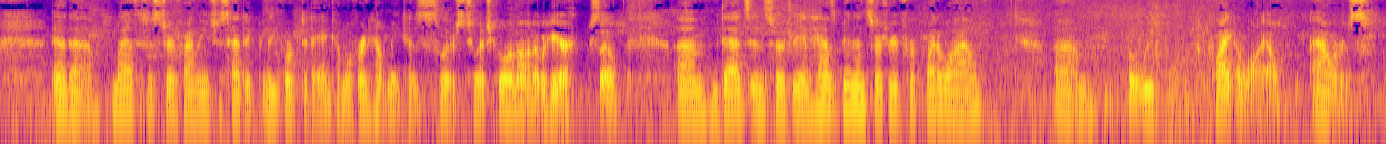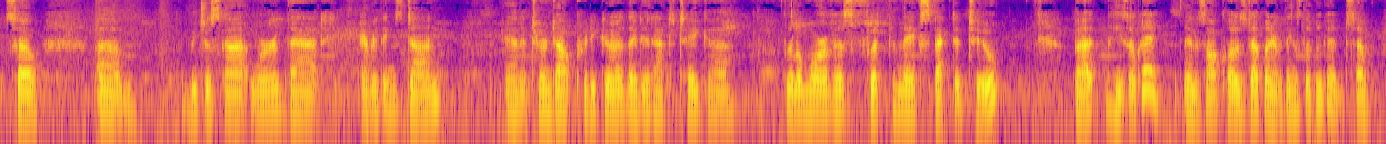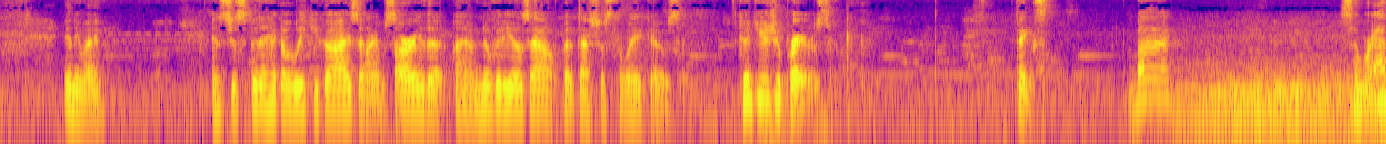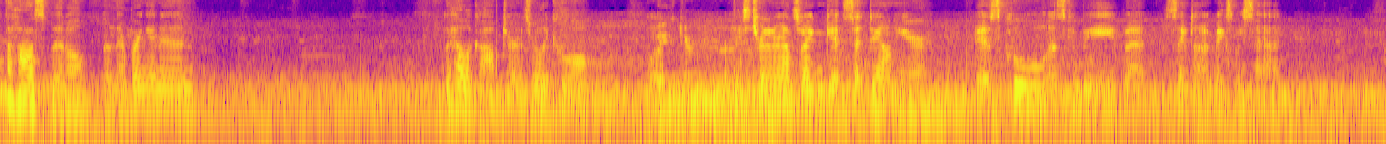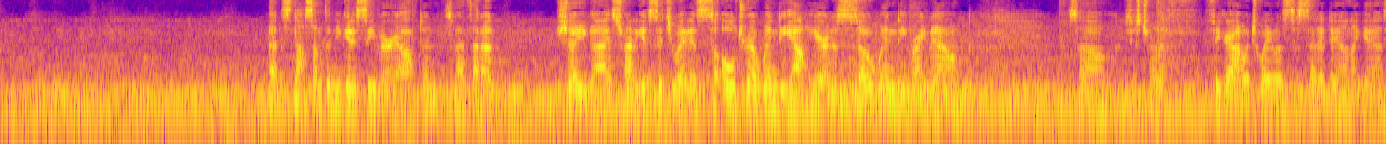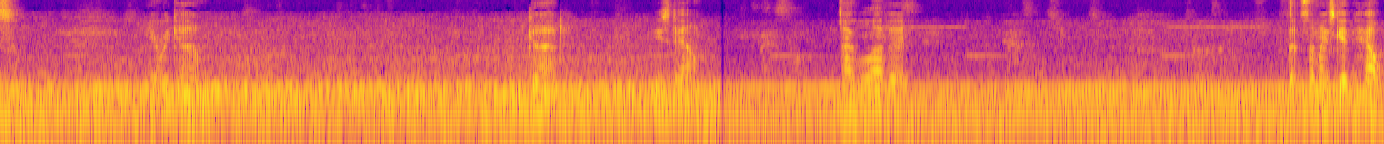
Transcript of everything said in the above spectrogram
and uh, my other sister finally just had to leave work today and come over and help me because there's too much going on over here. So um, dad's in surgery and has been in surgery for quite a while, um, but we, quite a while, hours. So um, we just got word that everything's done and it turned out pretty good. They did have to take a little more of his foot than they expected to, but he's okay and it's all closed up and everything's looking good. So anyway, it's just been a heck of a week, you guys, and I am sorry that I have no videos out, but that's just the way it goes. Could use your prayers. Thanks. Bye. So we're at the hospital, and they're bringing in the helicopter. It's really cool. Oh, he's turning around. He's turning around so I can get set down here. As cool as can be, but at the same time, it makes me sad. It's not something you get to see very often, so I thought I'd show you guys, trying to get situated. It's ultra windy out here, and it's so windy right now. So just trying to figure out which way was to set it down, I guess. Here we go. Good. He's down. I love it that somebody's getting help.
